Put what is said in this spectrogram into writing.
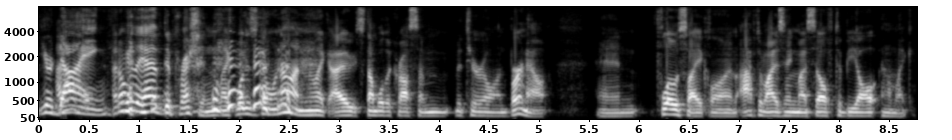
you're I dying. I don't really have depression. Like, what is going on? And like, I stumbled across some material on burnout and flow cycle and optimizing myself to be all. And I'm like,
